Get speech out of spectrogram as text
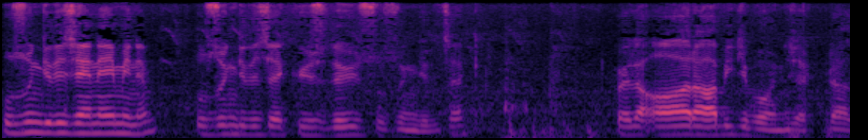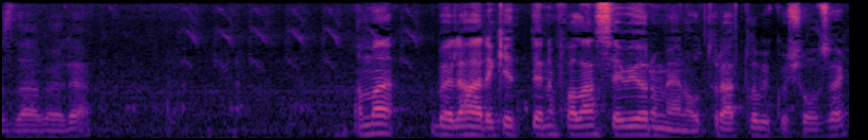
Uzun gideceğine eminim. Uzun gidecek, yüzde yüz uzun gidecek. Böyle ağır abi gibi oynayacak biraz daha böyle. Ama böyle hareketlerini falan seviyorum yani. Oturaklı bir kuş olacak.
